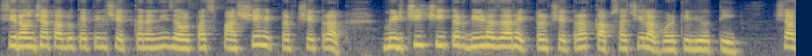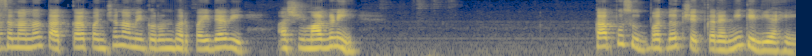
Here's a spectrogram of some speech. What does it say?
सिरोंच्या तालुक्यातील शेतकऱ्यांनी जवळपास पाचशे हेक्टर क्षेत्रात मिरचीची तर दीड हजार हेक्टर क्षेत्रात कापसाची लागवड केली होती. शासनानं तात्काळ पंचनामे करून भरपाई द्यावी अशी मागणी कापूस उत्पादक शेतकऱ्यांनी केली आहे.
